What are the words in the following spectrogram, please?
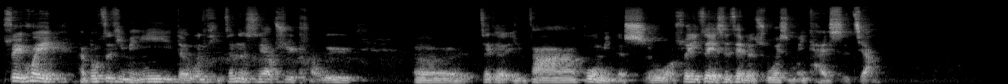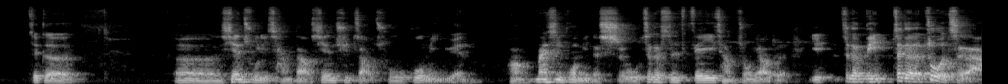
所以会很多自体免疫的问题，真的是要去考虑，呃，这个引发过敏的食物。所以这也是这本书为什么一开始讲这个，呃，先处理肠道，先去找出过敏源，好，慢性过敏的食物，这个是非常重要的。也这个病，这个作者啊，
